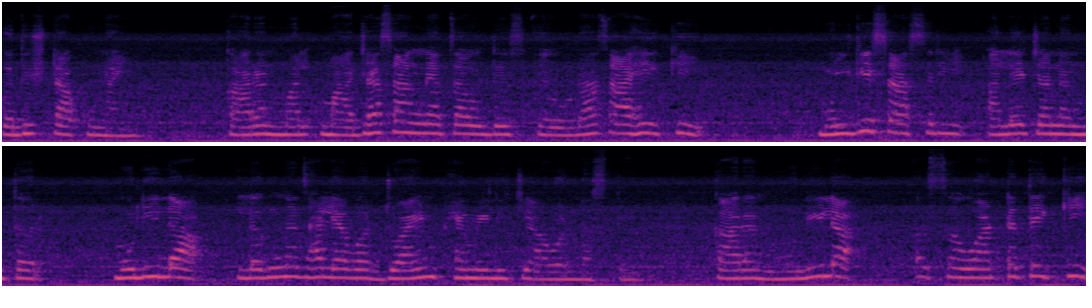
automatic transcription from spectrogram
कधीच टाकू नये. कारण मल माझ्या सांगण्याचा उद्देश एवढाच आहे की मुलगी सासरी आल्याच्यानंतर मुलीला लग्न झाल्यावर जॉईंट फॅमिलीची आवड नसते. कारण मुलीला असं वाटते की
